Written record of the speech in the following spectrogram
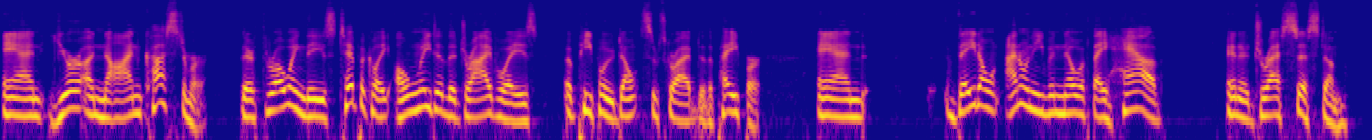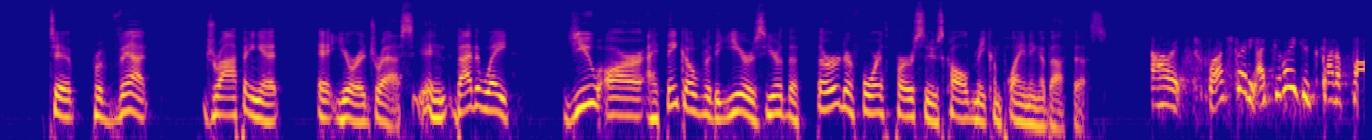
And you're a non customer. They're throwing these typically only to the driveways of people who don't subscribe to the paper. And they don't, I don't even know if they have an address system to prevent dropping it at your address. And by the way, you are, I think over the years, you're the third or fourth person who's called me complaining about this. Oh, it's frustrating. I feel like it's got to fall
